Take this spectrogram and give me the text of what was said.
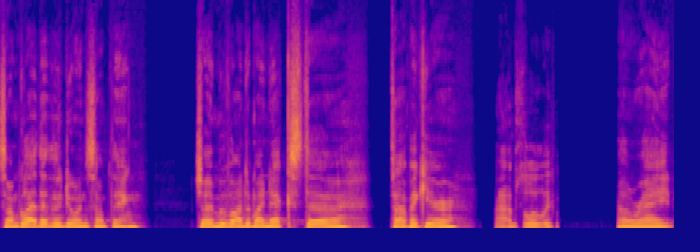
So I'm glad that they're doing something. Should I move on to my next uh, topic here? Absolutely. All right.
